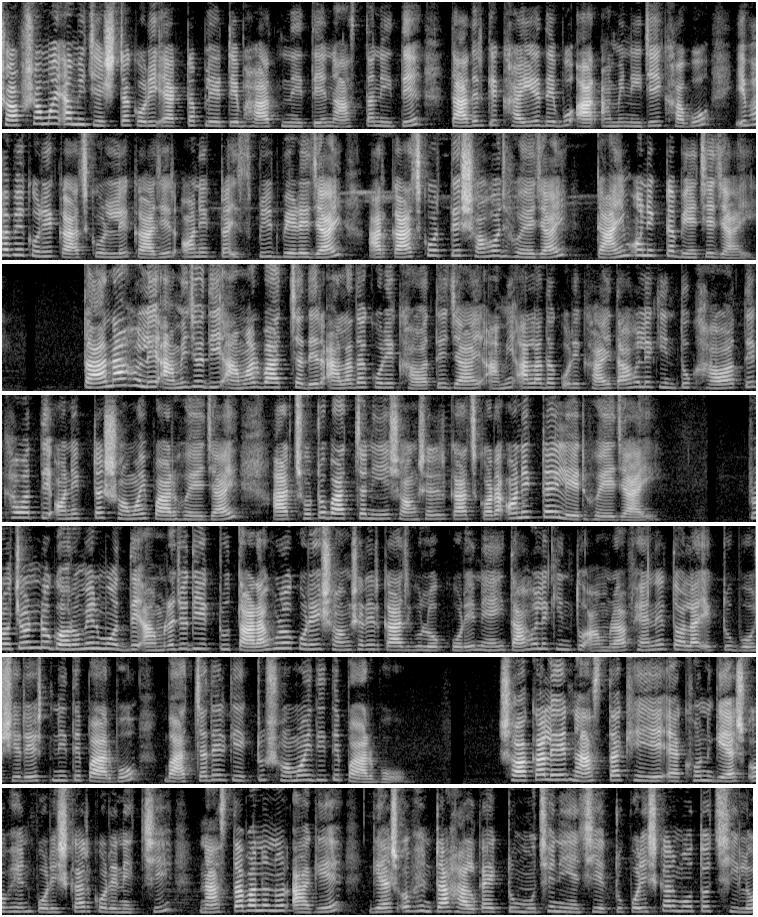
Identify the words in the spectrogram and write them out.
সব সময় আমি চেষ্টা করি একটা প্লেটে ভাত নিতে, নাস্তা নিতে, তাদেরকে খাইয়ে দেব আর আমি নিজেই খাব। এভাবে করে কাজ করলে কাজের অনেকটা স্পিড বেড়ে যায় আর কাজ করতে সহজ হয়ে যায়, টাইম অনেকটা বেঁচে যায়। তা না হলে আমি যদি আমার বাচ্চাদের আলাদা করে খাওয়াতে যাই, আমি আলাদা করে খাই, তাহলে কিন্তু খাওয়াতে খাওয়াতে অনেকটা সময় পার হয়ে যায় আর ছোট বাচ্চা নিয়ে সংসারের কাজ করা অনেকটাই লেট হয়ে যায়। প্রচণ্ড গরমের মধ্যে আমরা যদি একটু তাড়াহুড়ো করে সংসারের কাজগুলো করে নেই, তাহলে কিন্তু আমরা ফ্যানের তলায় একটু বসে রেস্ট নিতে পারব, বাচ্চাদেরকে একটু সময় দিতে পারব। সকালে নাস্তা খেয়ে এখন গ্যাস ওভেন পরিষ্কার করে নিচ্ছি। নাস্তা বানানোর আগে গ্যাস ওভেনটা হালকা একটু মুছে নিয়েছি, একটু পরিষ্কার মতো ছিল।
